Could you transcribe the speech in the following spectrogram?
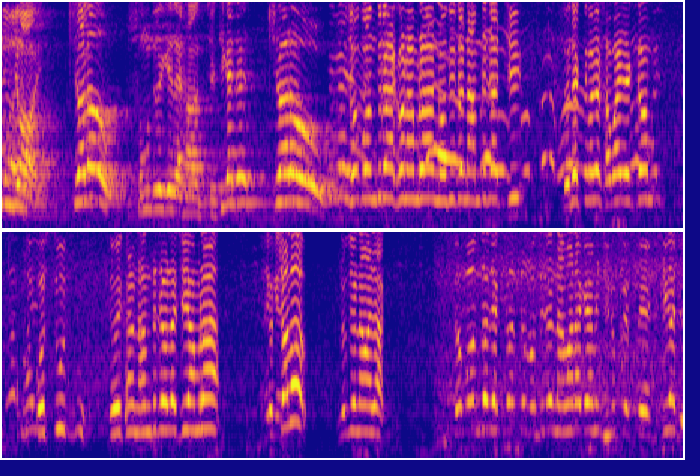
এনজয় চলো সমুদ্রে গিয়ে দেখা হচ্ছে ঠিক আছে? চলো। তো বন্ধুরা এখন আমরা নদীতে নামতে যাচ্ছি। তো দেখতে পাচ্ছ সবাই একদম প্রস্তুত। তো এখানে নামতে চলেছি আমরা। চলো নদীতে নামা যাক। তো বন্ধুরা দেখতে পাচ্ছ নদীতে নামার আগে আমি ঝিনুক পেয়েছি ঠিক আছে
